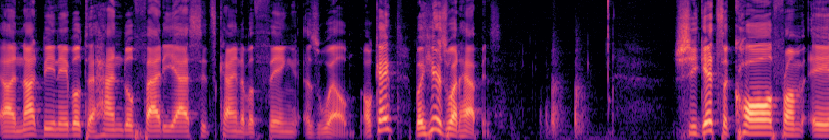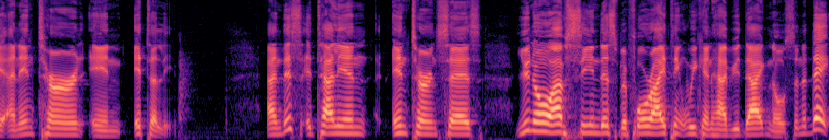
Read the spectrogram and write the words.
uh, not being able to handle fatty acids kind of a thing as well. Okay, but here's what happens she gets a call from a, an intern in Italy. And this Italian intern says, You know, I've seen this before. I think we can have you diagnosed in a day.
